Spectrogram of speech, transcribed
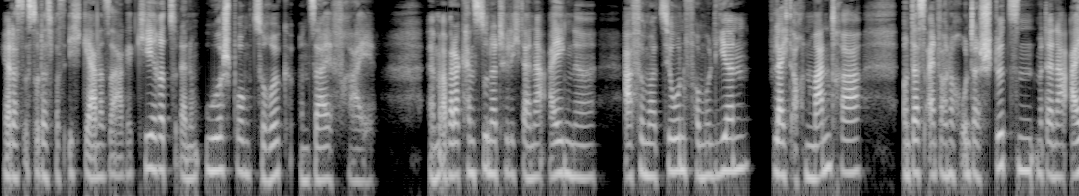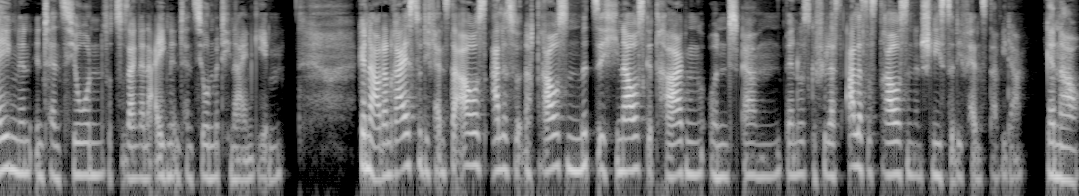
Ja, das ist so das, was ich gerne sage. Kehre zu deinem Ursprung zurück und sei frei. Ähm, aber da kannst du natürlich deine eigene Affirmation formulieren, vielleicht auch ein Mantra und das einfach noch unterstützen mit deiner eigenen Intention, sozusagen deine eigene Intention mit hineingeben. Genau, dann reißt du die Fenster aus, alles wird nach draußen mit sich hinausgetragen und ähm, wenn du das Gefühl hast, alles ist draußen, dann schließt du die Fenster wieder. Genau.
